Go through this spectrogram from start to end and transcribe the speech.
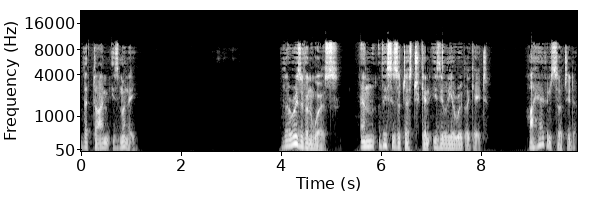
that time is money. There is even worse, and this is a test you can easily replicate. I have inserted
